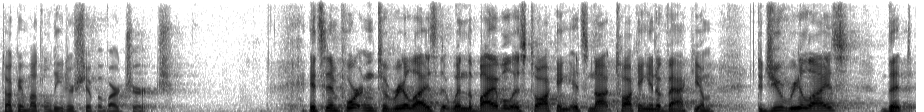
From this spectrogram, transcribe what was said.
talking about the leadership of our church. It's important to realize that when the Bible is talking, it's not talking in a vacuum. Did you realize that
